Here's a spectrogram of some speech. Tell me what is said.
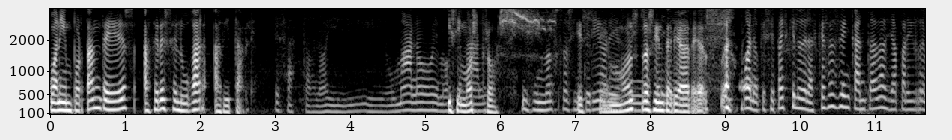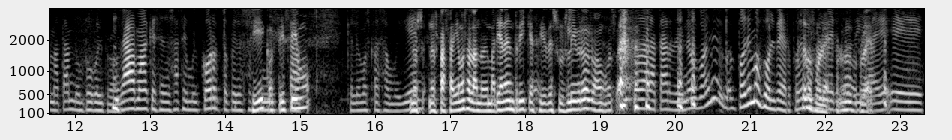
cuán importante es hacer ese lugar habitable. Exacto, ¿no? Y, humano, emocional. Y sin monstruos. Y sin monstruos interiores. sin monstruos interiores. Bueno, que sepáis que lo de las casas encantadas, ya para ir rematando un poco el programa, que se nos hace muy corto, pero eso sí, cortísimo. Que lo hemos pasado muy bien. Nos, pasaríamos hablando de Mariana Enríquez y de sus libros, vamos. Toda la tarde, ¿no? podemos volver, podemos, volver, otro día. ¿eh? Eh,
